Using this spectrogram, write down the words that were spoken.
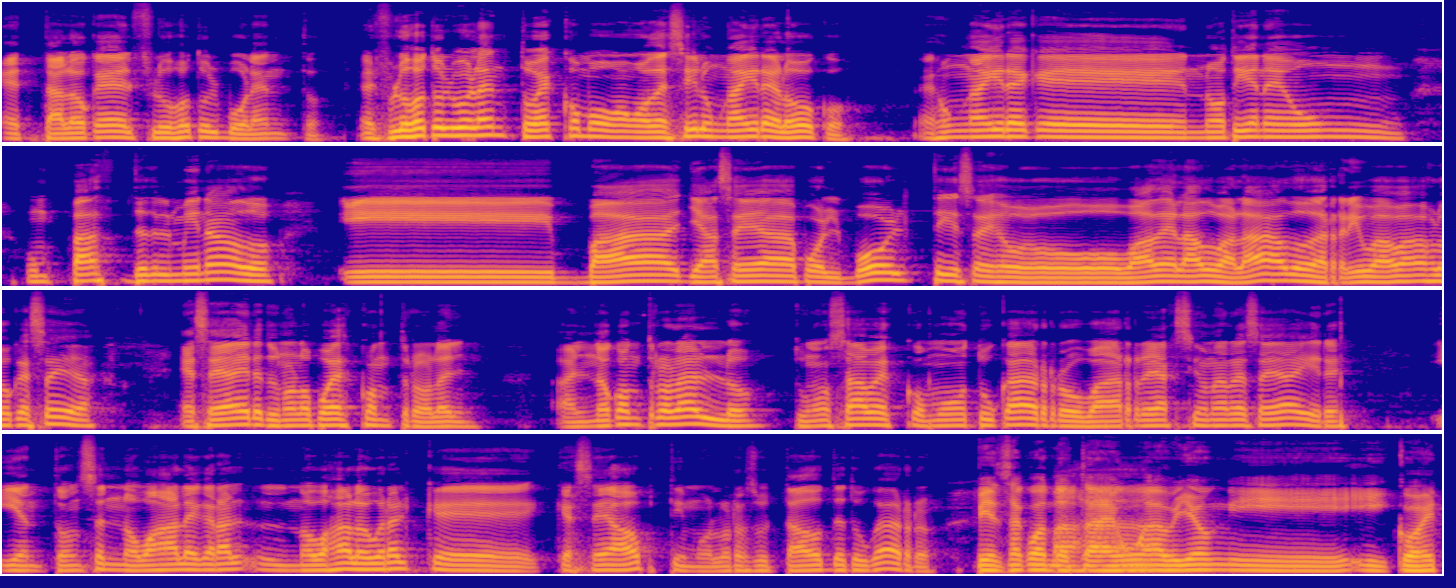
está lo que es el flujo turbulento. El flujo turbulento es como decir un aire loco. Es un aire que no tiene un, un path determinado y va ya sea por vórtices o va de lado a lado, de arriba a abajo, lo que sea. Ese aire tú no lo puedes controlar. Al no controlarlo, tú no sabes cómo tu carro va a reaccionar a ese aire y entonces no vas a lograr, no vas a lograr que, que sea óptimo los resultados de tu carro. Piensa cuando estás en un avión y, y coges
